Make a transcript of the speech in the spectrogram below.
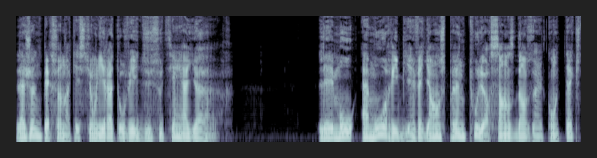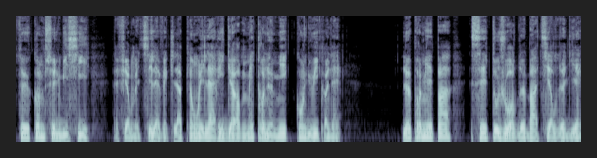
la jeune personne en question ira trouver du soutien ailleurs. Les mots amour et bienveillance prennent tout leur sens dans un contexte comme celui-ci, affirme-t-il avec l'aplomb et la rigueur métronomique qu'on lui connaît. Le premier pas, c'est toujours de bâtir le lien.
